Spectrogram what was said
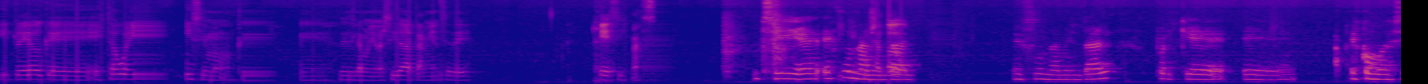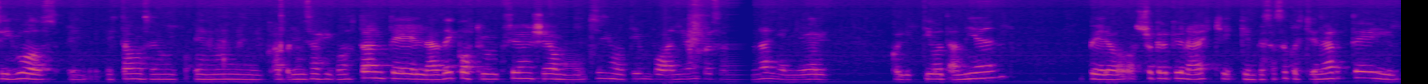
Y creo que está buenísimo que desde la universidad también se dé tesis más. Sí, es, fundamental. Es fundamental porque eh, es como decís vos, eh, estamos en en un, aprendizaje constante, la deconstrucción lleva muchísimo tiempo a nivel personal y a nivel colectivo también, pero yo creo que una vez que, que empezás a cuestionarte y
